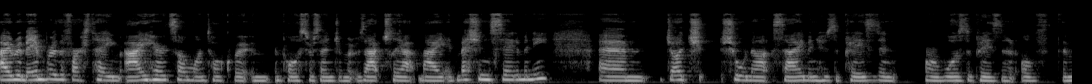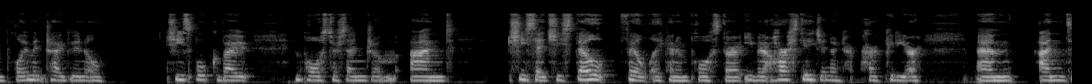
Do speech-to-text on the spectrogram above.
I remember the first time I heard someone talk about imposter syndrome, it was actually at my admission ceremony. Um, Judge Shona Simon, who's the president or was the president of the Employment Tribunal, she spoke about imposter syndrome and she said she still felt like an imposter even at her stage in her, her career. Um, and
